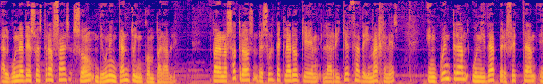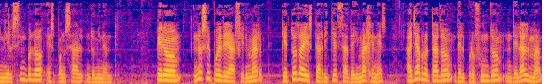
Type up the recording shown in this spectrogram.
algunas de sus estrofas son de un encanto incomparable. Para nosotros resulta claro que la riqueza de imágenes encuentra unidad perfecta en el símbolo esponsal dominante. Pero no se puede afirmar que toda esta riqueza de imágenes haya brotado del profundo del alma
